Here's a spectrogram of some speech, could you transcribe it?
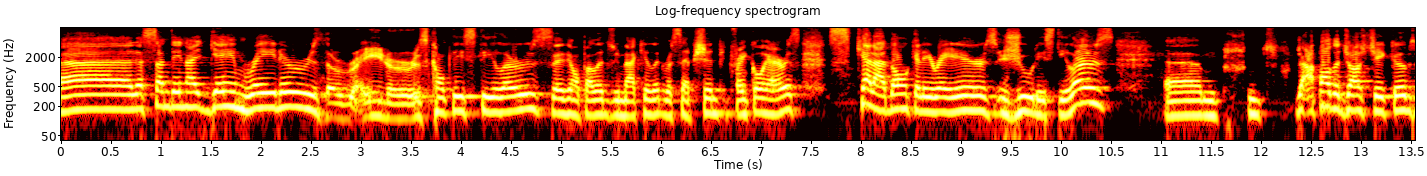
Euh, le Sunday night game, Raiders, the Raiders contre les Steelers. On parlait du Immaculate Reception puis de Franco Harris. Quel adon que les Raiders jouent les Steelers? Euh, à part de Josh Jacobs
